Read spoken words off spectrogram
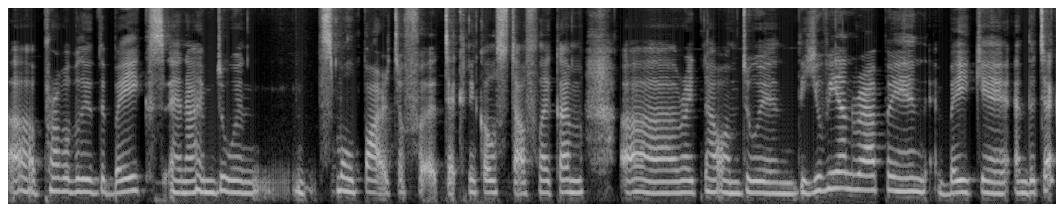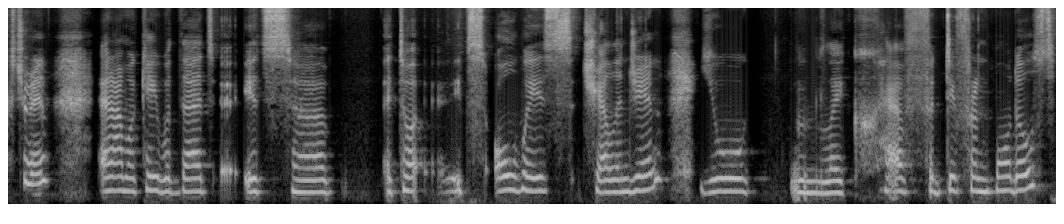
uh, probably the bakes, and I'm doing small part of uh, technical stuff. Like I'm uh, right now, I'm doing the UV unwrapping, baking, and the texturing, and I'm okay with that. It's uh, it, it's always challenging. You like have different models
